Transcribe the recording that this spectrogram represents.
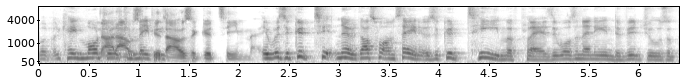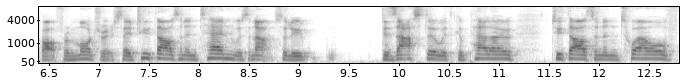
okay, Modric No, that was a maybe good. That was a good team, mate. It was a good team. No, that's what I'm saying. It was a good team of players. It wasn't any individuals apart from Modric. So 2010 was an absolute disaster with Capello. 2012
